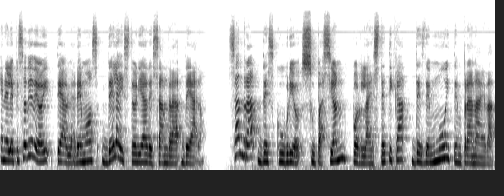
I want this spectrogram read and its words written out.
En el episodio de hoy te hablaremos de la historia de Sandra de Aro. Sandra descubrió su pasión por la estética desde muy temprana edad,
